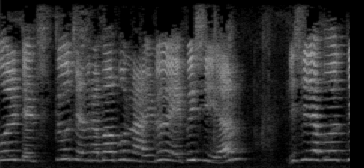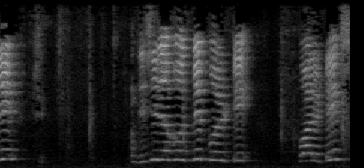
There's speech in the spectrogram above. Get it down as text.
Court tells to Chandrababu Naidu AP CM the this the పొలిటి politics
